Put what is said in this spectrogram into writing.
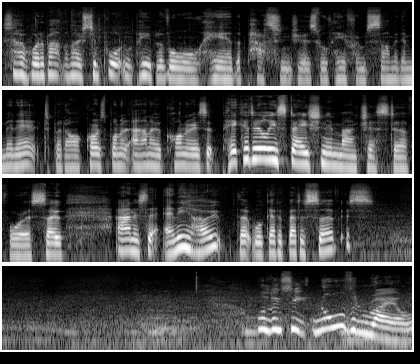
So, what about the most important people of all here, the passengers? We'll hear from some in a minute, but our correspondent Anne O'Connor is at Piccadilly Station in Manchester for us. So, Anne, is there any hope that we'll get a better service? Well, Lucy, Northern Rail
